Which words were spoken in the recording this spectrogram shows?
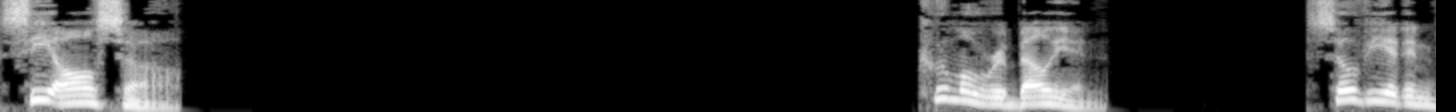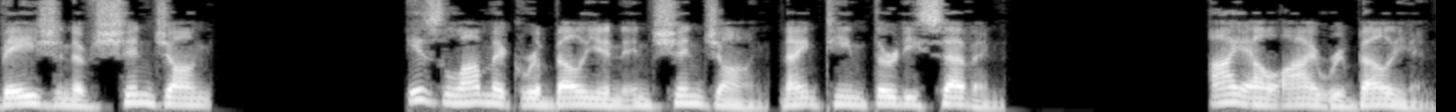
See also Kumul Rebellion Soviet invasion of Xinjiang Islamic rebellion in Xinjiang 1937 ILI rebellion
